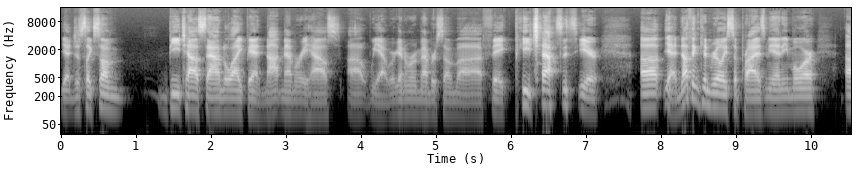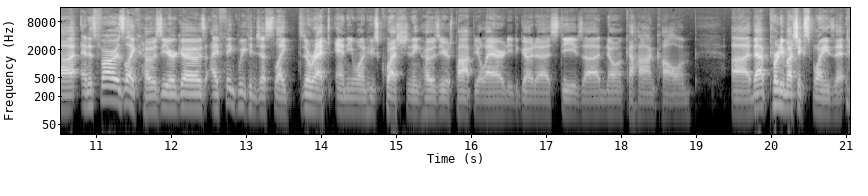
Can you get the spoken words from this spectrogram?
yeah, just like some beach house sound alike band, not memory house. Uh yeah, we're gonna remember some uh fake beach houses here. Uh yeah, nothing can really surprise me anymore. Uh, and as far as like Hozier goes, I think we can just like direct anyone who's questioning Hozier's popularity to go to Steve's uh, Noah Kahan column. Uh, that pretty much explains it.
